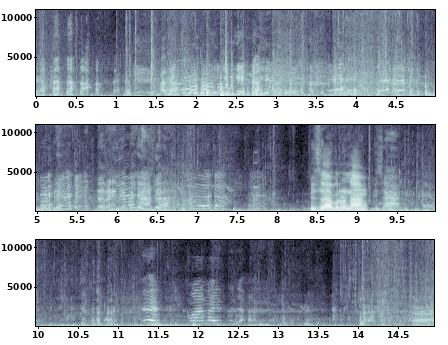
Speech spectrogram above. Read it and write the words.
Bisa berenang. Bisa. Eh, mana itu ya? Nah,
